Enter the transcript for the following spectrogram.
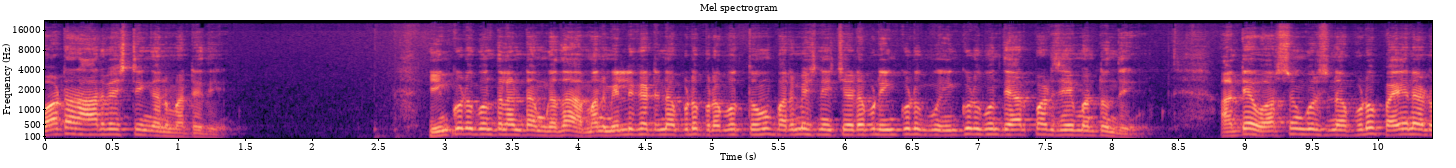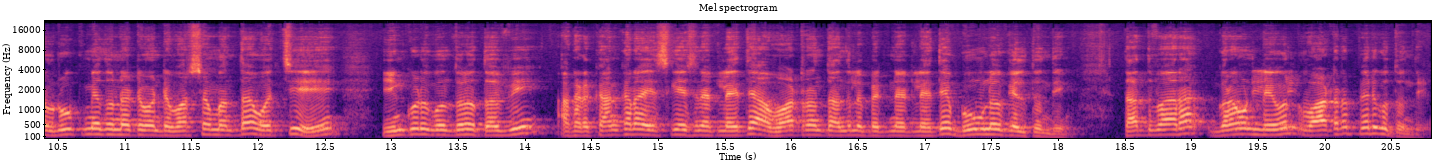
వాటర్ హార్వెస్టింగ్ అనమాట ఇది. ఇంకుడు గుంతలు అంటాం కదా మనం ఇల్లు కట్టినప్పుడు ప్రభుత్వం పర్మిషన్ ఇచ్చేటప్పుడు ఇంకుడు ఇంకుడు గుంత ఏర్పాటు చేయమంటుంది. అంటే వర్షం కురిసినప్పుడు పైన రూప్ మీద ఉన్నటువంటి వర్షం అంతా వచ్చి ఇంకుడు గుంతలో తవ్వి అక్కడ కంకర ఇసుకేసినట్లయితే ఆ వాటర్ అంతా అందులో పెట్టినట్లయితే భూమిలోకి వెళ్తుంది. తద్వారా గ్రౌండ్ లెవెల్ వాటర్ పెరుగుతుంది.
